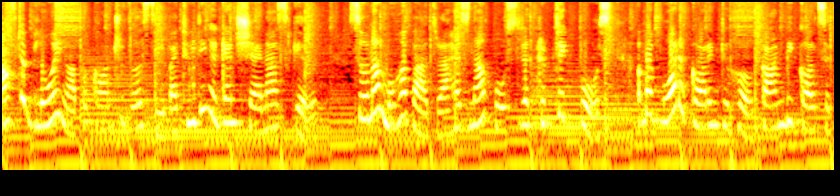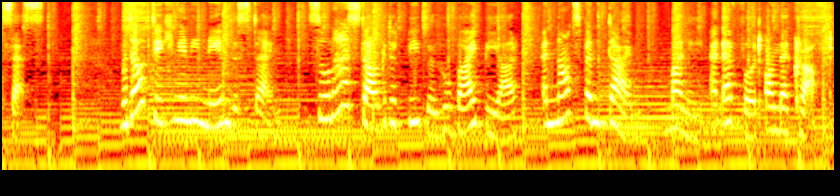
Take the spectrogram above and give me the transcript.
After blowing up a controversy by tweeting against Shehnaaz Gill, Sona Mohapatra has now posted a cryptic post about what, according to her, can't be called success. Without taking any name this time, Sona has targeted people who buy PR and not spend time, money, and effort on their craft.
